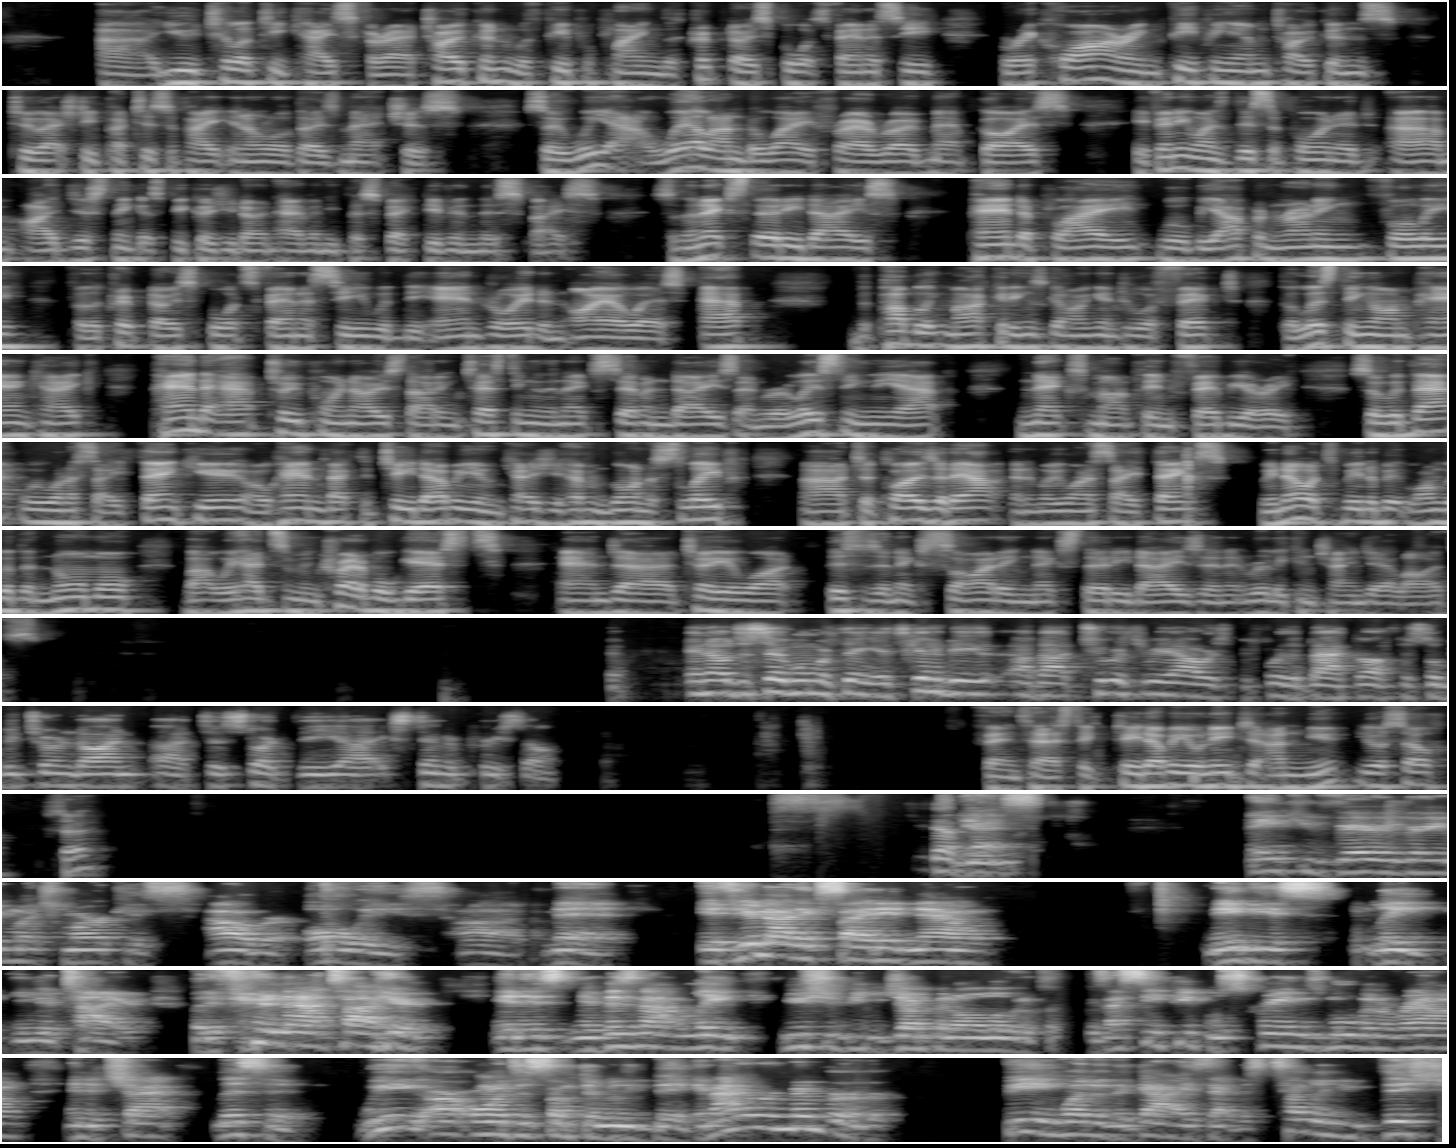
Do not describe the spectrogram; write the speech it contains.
uh, utility case for our token with people playing the crypto sports fantasy, requiring PPM tokens to actually participate in all of those matches. So we are well underway for our roadmap, guys. If anyone's disappointed, um, I just think it's because you don't have any perspective in this space. So the next 30 days, Panda Play will be up and running fully for the crypto sports fantasy with the Android and iOS app the public marketing is going into effect, the listing on Pancake, Panda app 2.0 starting testing in the next seven days and releasing the app next month in February. So with that, we want to say thank you. I'll hand back to TW in case you haven't gone to sleep uh, to close it out. And we want to say thanks. We know it's been a bit longer than normal, but we had some incredible guests. And uh, tell you what, this is an exciting next 30 days and it really can change our lives. And I'll just say one more thing. It's going to be about two or three hours before the back office will be turned on uh, to start the uh, extended pre-sale. Fantastic. TW, you'll need to unmute yourself, sir. TW. Yes. Thank you very, very much, Marcus, Albert, always. Uh, man, if you're not excited now, maybe it's late and you're tired. But if you're not tired, it is if it's not late, you should be jumping all over the place. I see people screens moving around in the chat. Listen, we are on to something really big. And I remember being one of the guys that was telling you this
